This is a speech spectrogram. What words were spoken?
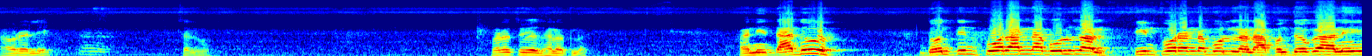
आवरायले? चल मग. बरंच वेळ झाला तुला. आणि दादू दोन तीन पोरांना बोलून आण. तीन पोरांना बोलून आण. आपण दोघं आणि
